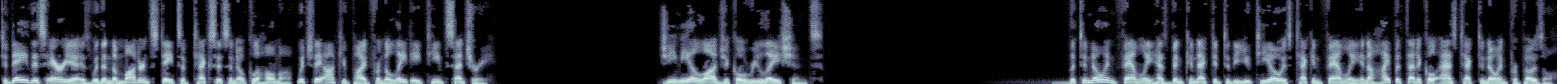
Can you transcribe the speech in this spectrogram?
Today this area is within the modern states of Texas and Oklahoma, which they occupied from the late 18th century. Genealogical relations The Tanoan family has been connected to the Uto Aztecan family in a hypothetical Aztec-Tanoan proposal.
